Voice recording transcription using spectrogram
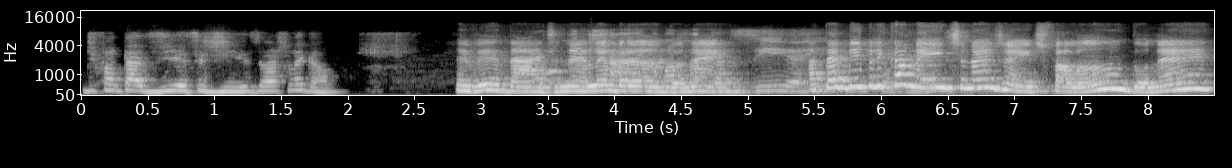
de fantasia esses dias. Eu acho legal. É verdade, né? Lembrando, né? Até biblicamente, né, gente? Falando, né?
